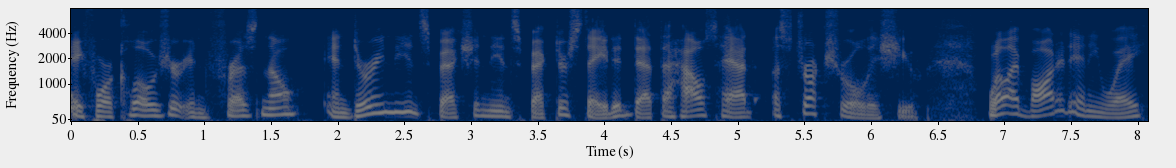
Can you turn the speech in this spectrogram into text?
a foreclosure in Fresno, and during the inspection, the inspector stated that the house had a structural issue. Well, I bought it anyway,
